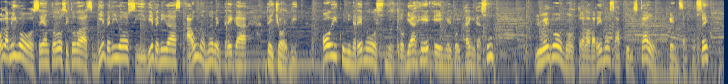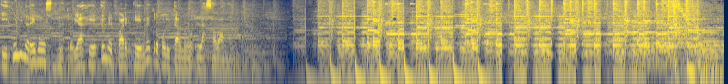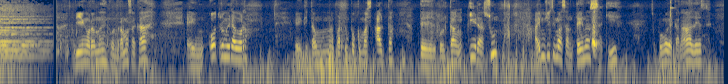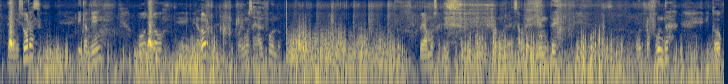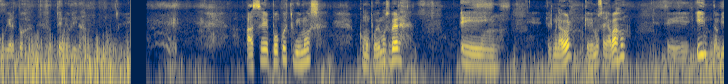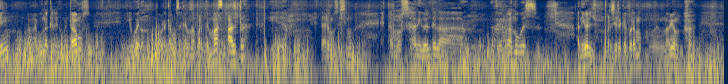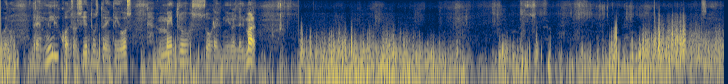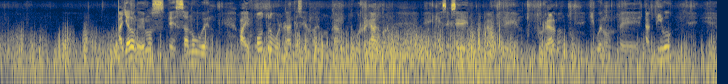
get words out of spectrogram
Hola amigos, sean todos y todas bienvenidos y bienvenidas a una nueva entrega de Jorbit. Hoy culminaremos nuestro viaje en el volcán Irazú. Luego nos trasladaremos a Puriscal, en San José, y culminaremos nuestro viaje en el Parque Metropolitano La Sabana. Bien, ahora nos encontramos acá en otro mirador eh, que está en una parte un poco más alta del volcán Irazú. Hay muchísimas antenas aquí, supongo de canales, de emisoras y también otro eh, mirador que vemos allá al fondo. Veamos aquí, a ver esa pendiente muy profunda y todo cubierto de neblina. Hace poco estuvimos, como podemos ver, en el minador que vemos allá abajo eh, y también la laguna que les comentábamos. Y bueno, ahora estamos acá en una parte más alta y eh, está hermosísimo. Estamos a nivel de la. Tenemos las nubes a nivel, pareciera que fuéramos como en un avión. bueno, 3.432 metros sobre el nivel del mar. Allá donde vemos esa nube hay otro volcán que se llama el volcán Turrealba, eh, que se accede a través de Turrealba y bueno, eh, está activo. Eh,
